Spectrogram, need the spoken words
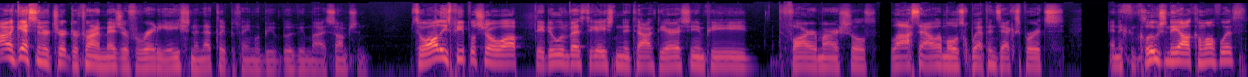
I'm guessing they're, tr- they're trying to measure for radiation and that type of thing would be would be my assumption. So all these people show up. They do investigation. They talk to the RCMP, the fire marshals, Los Alamos weapons experts, and the conclusion they all come up with:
